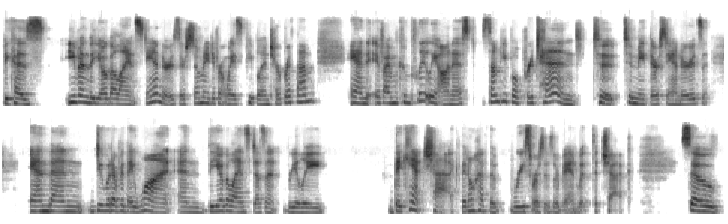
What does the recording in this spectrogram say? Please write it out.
because even the Yoga Alliance standards, there's so many different ways people interpret them. And if I'm completely honest, some people pretend to, to meet their standards and then do whatever they want. And the Yoga Alliance doesn't really, they can't check. They don't have the resources or bandwidth to check. So,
